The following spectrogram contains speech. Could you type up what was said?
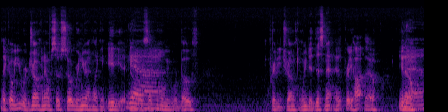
like, oh, you were drunk and I was so sober and you're acting like an idiot. No, it's like, Yeah. no, we were both pretty drunk and we did this and that. It was pretty hot though, you know? Yeah.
